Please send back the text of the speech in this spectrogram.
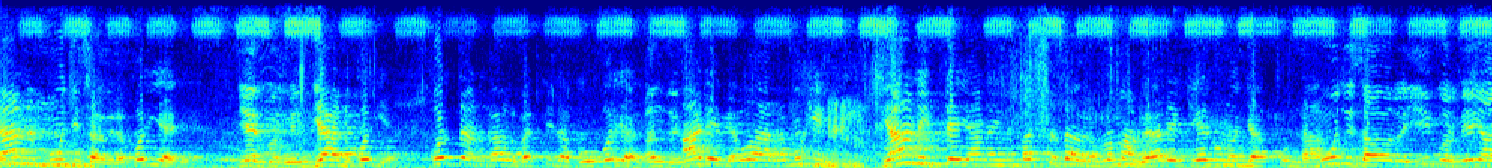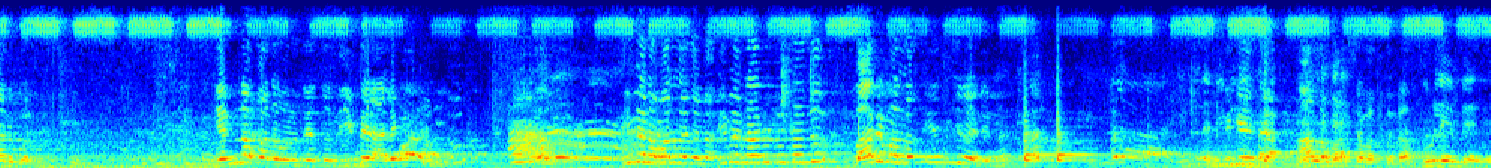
ಯಾನು ಮೂಜಿ ಸಾವಿರ? ಕೊರ್ನಿ ಯಾನು ಕೊರಿಯ ಕೊರ್ತಾನ ಕಾಲು ಬಟ್ಟಿದ ಪೂ ಕೊರಿಯಾಡು ಅಂದೆ. ಆಡೆ ವ್ಯವಹಾರ ಮುಖಿ ಯಾನ್ ಇತ್ತೆ ಯಾನ ಇನ್ನು ಹತ್ತು ಸಾವಿರ ಪ್ರಮಾಣ ಅದಕ್ಕೆ ಏನು ನೊಂಜಿ ಹಾಕುಂಡ ಮೂಜಿ ಸಾವಿರ ಈ ಕೊರ್ನೆ ಯಾನು ಕೊರ್ನಿ ಎನ್ನ ಪದವನ್ನು ತೆತ್ತೊಂದು ಇಬೆ ಅಲೆ ಇವನ ಇವೆನ ಮಲ್ಲ ಜನ. ಇವೆ ನಾನು ತಂದು ಬಾರಿ ಮಲ್ಲ. ಎಂಚಿನ ಕೂಲೆ ಮೇಲೆ.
